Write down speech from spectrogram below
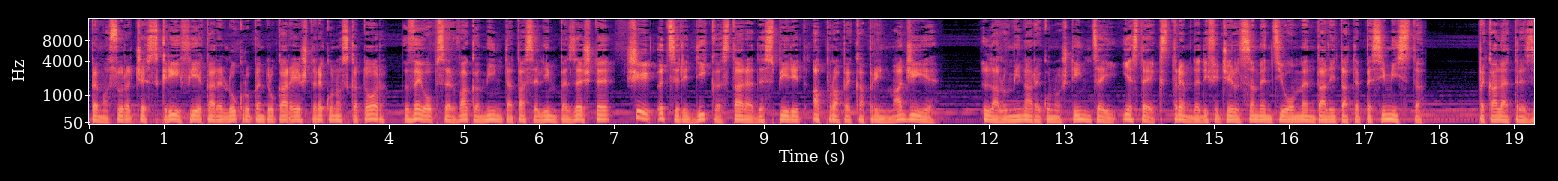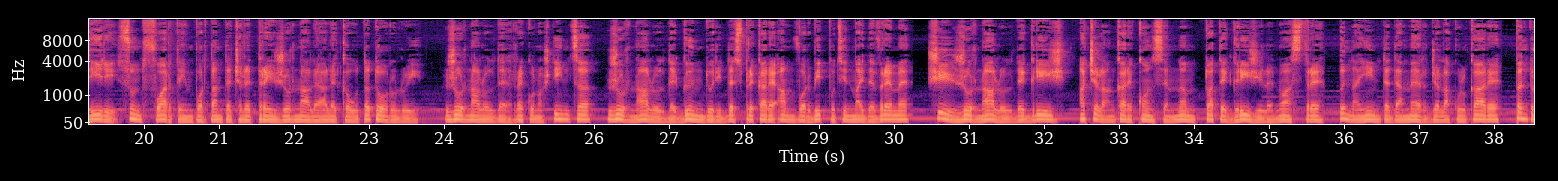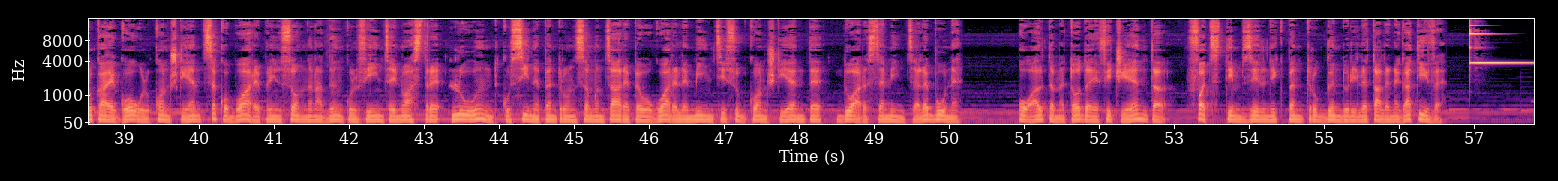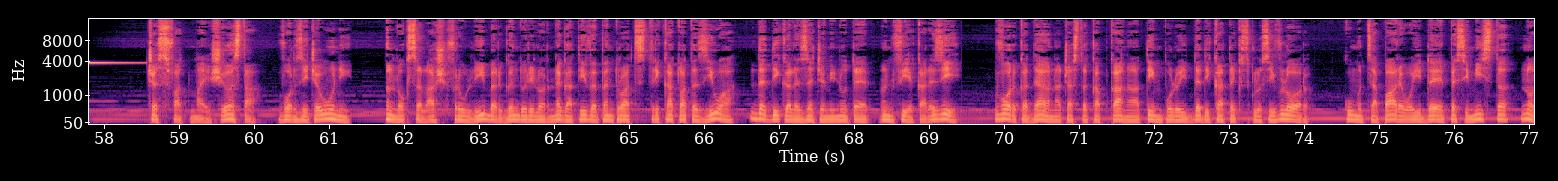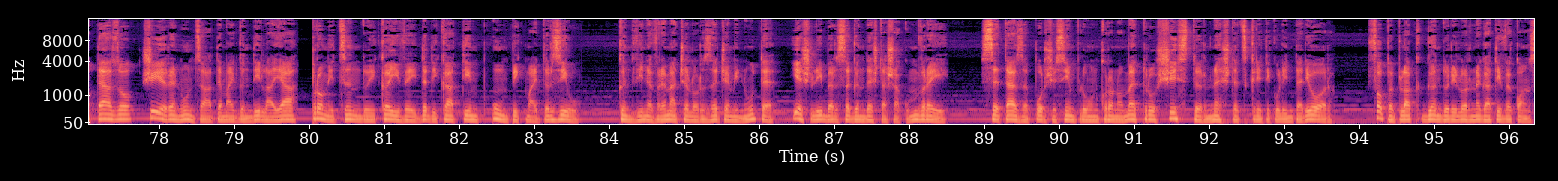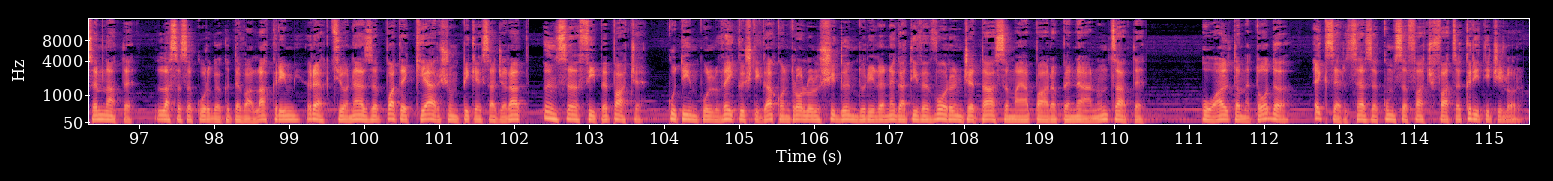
Pe măsură ce scrii fiecare lucru pentru care ești recunoscător, vei observa că mintea ta se limpezește și îți ridică starea de spirit aproape ca prin magie. La lumina recunoștinței este extrem de dificil să menții o mentalitate pesimistă. Pe calea trezirii sunt foarte importante cele trei jurnale ale căutătorului, jurnalul de recunoștință, jurnalul de gânduri despre care am vorbit puțin mai devreme și jurnalul de griji, acela în care consemnăm toate grijile noastre înainte de a merge la culcare, pentru ca egoul conștient să coboare prin somn în adâncul ființei noastre, luând cu sine pentru însămânțare pe ogoarele minții subconștiente doar semințele bune. O altă metodă eficientă Făți timp zilnic pentru gândurile tale negative. Ce sfat mai e și ăsta, vor zice unii. În loc să lași frâu liber gândurilor negative pentru a-ți strica toată ziua, dedică-le 10 minute în fiecare zi. Vor cădea în această capcană a timpului dedicat exclusiv lor. Cum îți apare o idee pesimistă, notează-o și renunță a te mai gândi la ea promițându-i că îi vei dedica timp un pic mai târziu. Când vine vremea celor 10 minute, ești liber să gândești așa cum vrei. Setează pur și simplu un cronometru și stârnește-ți criticul interior. Fă pe plac gândurilor negative consemnate, lasă să curgă câteva lacrimi, reacționează poate chiar și un pic exagerat, însă fii pe pace. Cu timpul vei câștiga controlul și gândurile negative vor înceta să mai apară pe neanunțate. O altă metodă? Exersează cum să faci față criticilor.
